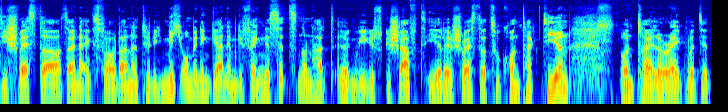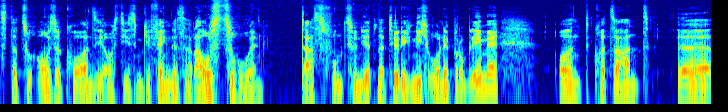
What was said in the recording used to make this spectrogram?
die Schwester seiner Ex-Frau da natürlich nicht unbedingt gerne im Gefängnis sitzen und hat irgendwie es geschafft, ihre Schwester zu kontaktieren. Und Tyler Rake wird jetzt dazu auserkoren, sie aus diesem Gefängnis rauszuholen. Das funktioniert natürlich nicht ohne Probleme. Und kurzerhand äh,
